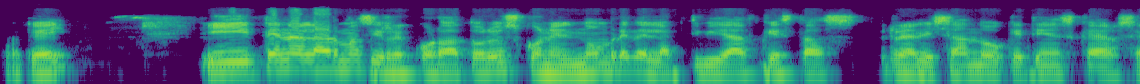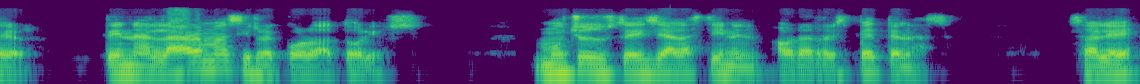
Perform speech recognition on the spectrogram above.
¿Ok? Y ten alarmas y recordatorios con el nombre de la actividad que estás realizando o que tienes que hacer. Ten alarmas y recordatorios. Muchos de ustedes ya las tienen, ahora respétenlas. ¿sale?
